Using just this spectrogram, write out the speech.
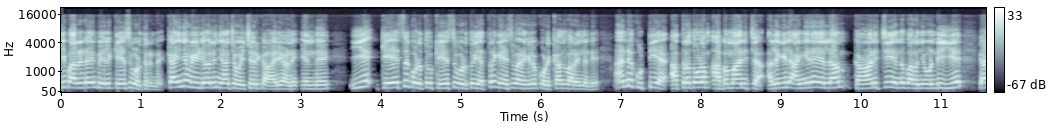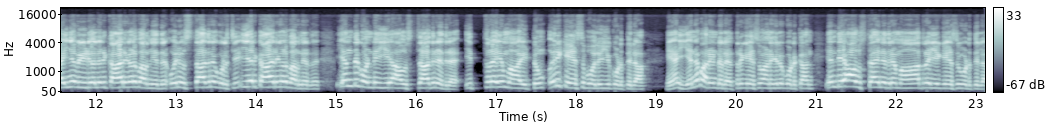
ഈ പലരുടെയും പേരിൽ കേസ് കൊടുത്തിട്ടുണ്ട്. കഴിഞ്ഞ വീഡിയോയിൽ ഞാൻ ചോദിച്ച ഒരു കാര്യമാണ്. എന്ത്? ഈ കേസ് കൊടുത്തു കേസ് കൊടുത്തു എത്ര കേസ് വേണമെങ്കിലും കൊടുക്കാന്ന് പറയുന്നുണ്ട്. എന്റെ കുട്ടിയെ അത്രത്തോളം അപമാനിച്ച അല്ലെങ്കിൽ അങ്ങനെയെല്ലാം കാണിച്ച് എന്ന് പറഞ്ഞുകൊണ്ട് ഈ കഴിഞ്ഞ വീഡിയോയിൽ ഒരു കാര്യങ്ങൾ പറഞ്ഞിരുന്നു. ഒരു ഉസ്താദിനെ കുറിച്ച് ഈ ഒരു കാര്യങ്ങൾ പറഞ്ഞിരുന്നു. എന്തുകൊണ്ട് ഈ ആ ഉസ്താദിനെതിരെ ഇത്രയുമായിട്ടും ഒരു കേസ് പോലും ഈ കൊടുത്തില്ല? ഏ എന്നെ പറയണ്ടല്ലോ എത്ര കേസ് വേണമെങ്കിലും കൊടുക്കാൻ. എന്തേ ആ ഉസ്താദിനെതിരെ മാത്രം ഈ കേസ് കൊടുത്തില്ല?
